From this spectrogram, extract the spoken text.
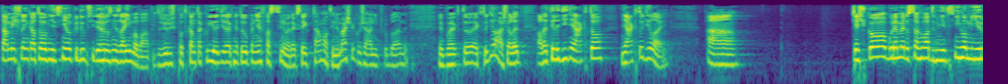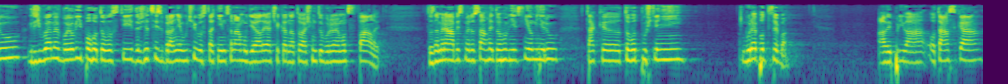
ta myšlenka toho vnitřního klidu přijde hrozně zajímavá, protože když potkám takový lidi, tak mě to úplně fascinuje. Tak se jich ptám, a ty nemáš jako žádný problémy, nebo jak to, jak to děláš, ale, ale ty lidi nějak to, nějak to dělají. A Těžko budeme dosahovat vnitřního míru, když budeme v bojové pohotovosti držet si zbraně vůči ostatním, co nám udělali a čekat na to, až jim to budeme moct spálit. To znamená, aby jsme dosáhli toho vnitřního míru, tak eh, to odpuštění bude potřeba. A vyplývá otázka,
